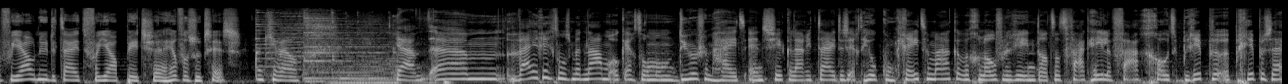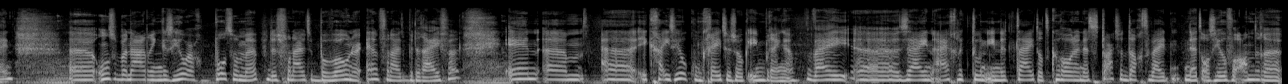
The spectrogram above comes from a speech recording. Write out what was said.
voor jou nu de tijd voor jouw pitch. heel veel succes. Dankjewel. Ja, ehm, wij richten ons met name ook echt om, duurzaamheid en circulariteit dus echt heel concreet te maken. We geloven erin dat het vaak hele vaak grote begrippen, begrippen zijn. Uh, onze benadering is heel erg bottom-up, dus vanuit de bewoner en vanuit bedrijven. En um, uh, ik ga iets heel concreets dus ook inbrengen. Wij zijn eigenlijk toen in de tijd dat corona net startte, dachten wij net als heel veel andere,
